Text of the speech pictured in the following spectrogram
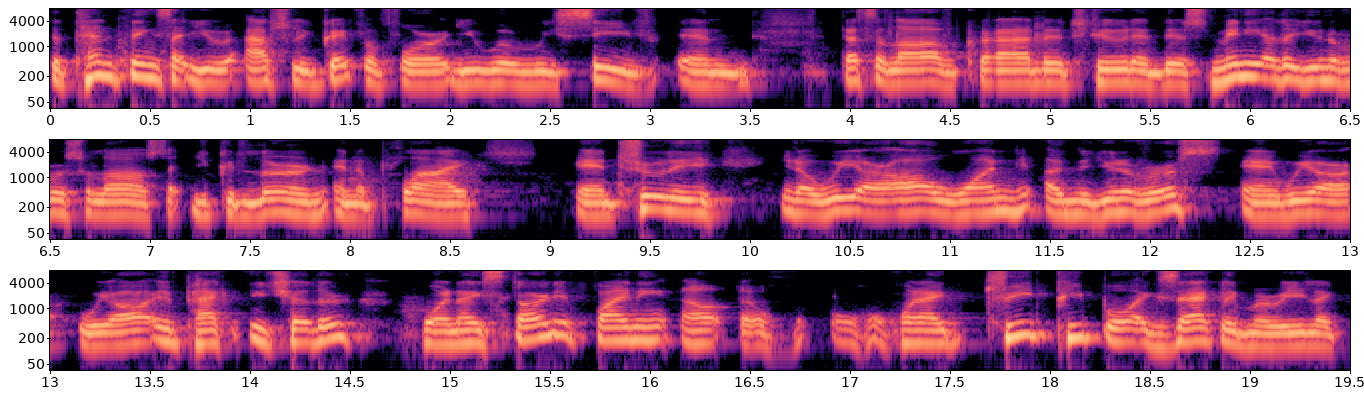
the 10 things that you're absolutely grateful for you will receive. And that's a law of gratitude. And there's many other universal laws that you could learn and apply. And truly you know we are all one in the universe and we are we all impact each other. When i started finding out that when i treat people exactly marie like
